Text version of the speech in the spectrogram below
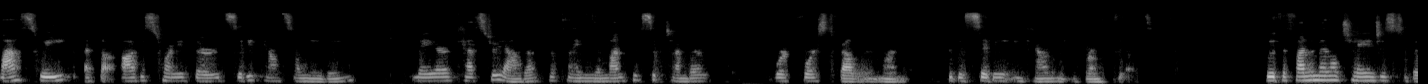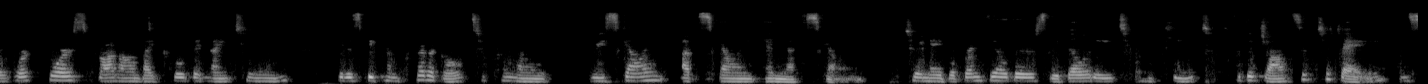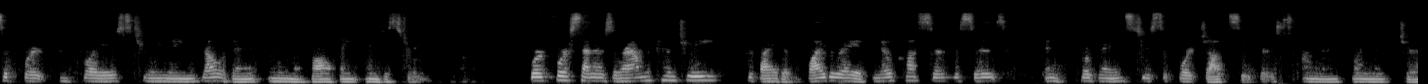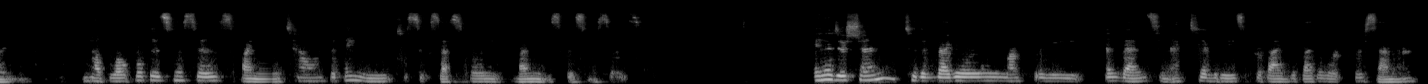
Last week at the August 23rd City Council meeting, Mayor Castriotta proclaimed the month of September Workforce Development Month for the city and county of Broomfield. With the fundamental changes to the workforce brought on by COVID-19, it has become critical to promote reskilling, upskilling, and next skilling to enable Broomfielders the ability to compete for the jobs of today and support employers to remain relevant in an evolving industry. Workforce centers around the country provide a wide array of no-cost services and programs to support job seekers on their employment journey and help local businesses find the talent that they need to successfully run these businesses. In addition to the regularly monthly events and activities provided by the Workforce Center,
